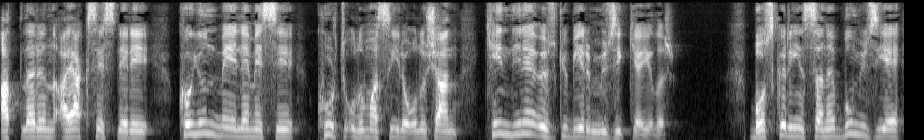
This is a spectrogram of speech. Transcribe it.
atların ayak sesleri, koyun meylemesi, kurt ulumasıyla oluşan kendine özgü bir müzik yayılır. Bozkır insanı bu müziğe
